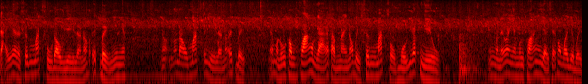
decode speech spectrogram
chảy hay là sưng mắt phù đầu gì là nó ít bị nha em nó, nó đau mắt cái gì là nó ít bị. Nếu mà nuôi không thoáng con gà cái tầm này nó bị sưng mắt phù mũi rất nhiều. Nhưng mà nếu anh em nuôi thoáng như vậy sẽ không bao giờ bị.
